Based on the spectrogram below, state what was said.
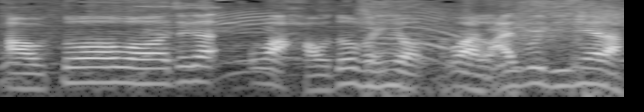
好多哦，这个哇，好多朋友哇，来不及念了。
